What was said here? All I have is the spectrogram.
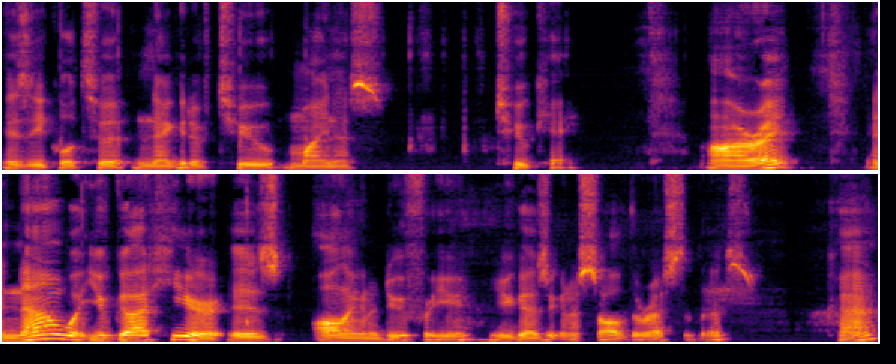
is equal to negative 2 minus 2k. Alright, and now what you've got here is all I'm going to do for you. You guys are going to solve the rest of this. Okay?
